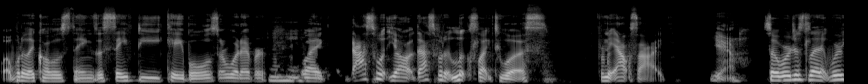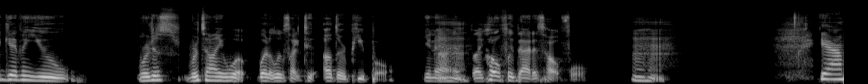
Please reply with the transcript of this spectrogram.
what do they call those things the safety cables or whatever mm-hmm. like that's what y'all that's what it looks like to us from the outside yeah so we're just letting we're giving you we're just we're telling you what what it looks like to other people you know mm-hmm. like hopefully that is helpful mm-hmm. Yeah,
